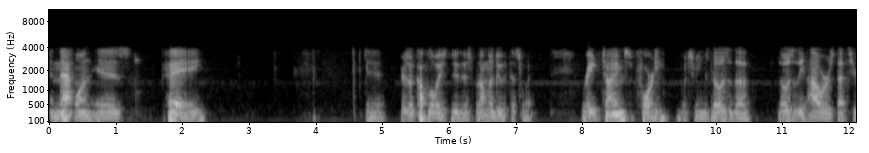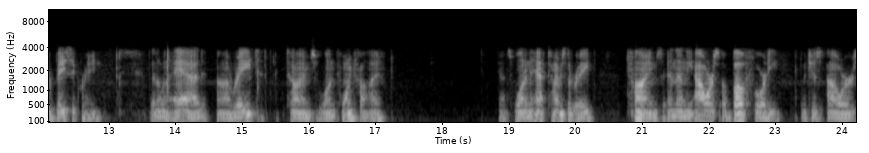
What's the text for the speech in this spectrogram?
and that one is pay. It, there's a couple of ways to do this, but I'm going to do it this way. Rate times 40, which means those are the those are the hours, that's your basic rate. Then I'm going to add uh, rate times 1.5. That's one and a half times the rate times, and then the hours above 40, which is hours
